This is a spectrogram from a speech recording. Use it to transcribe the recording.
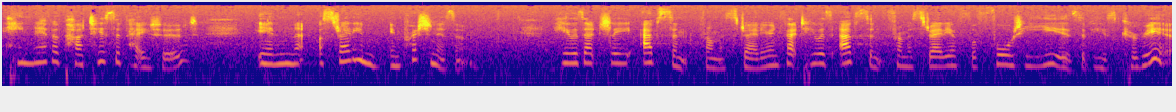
he never participated in Australian impressionism. He was actually absent from Australia. In fact, he was absent from Australia for 40 years of his career.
